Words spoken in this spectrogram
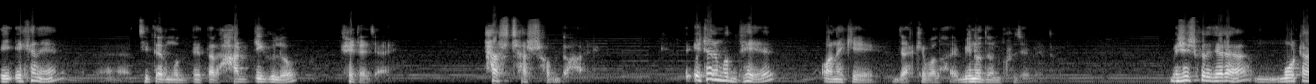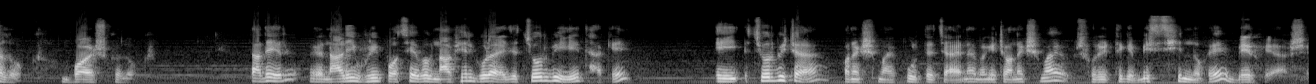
এই এখানে চিতার মধ্যে তার হাড্ডিগুলো ফেটে যায়। ঠাস ঠাস শব্দ হয়। এটার মধ্যে অনেকে যাকে বলা হয় বিনোদন খুঁজে পেত। বিশেষ করে যারা মোটা লোক, বয়স্ক লোক তাদের নাড়ি ভুঁড়ি পচে এবং নাভির গোড়ায় যে চর্বি থাকে, এই চর্বিটা অনেক সময় পুড়তে চায় না এবং এটা অনেক সময় শরীর থেকে বিচ্ছিন্ন হয়ে বের হয়ে আসে।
